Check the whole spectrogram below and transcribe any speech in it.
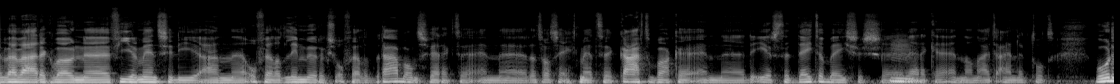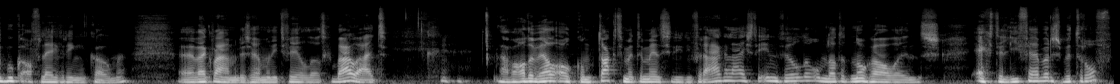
wij waren gewoon uh, vier mensen die aan ofwel het Limburgs ofwel het Brabants werkten. En dat was echt met kaartenbakken en de eerste databases mm. werken. En dan uiteindelijk tot woordenboekafleveringen komen. wij kwamen dus helemaal niet veel dat gebouw uit. Maar we hadden wel al contact met de mensen die die vragenlijsten invulden, omdat het nogal eens echte liefhebbers betrof.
